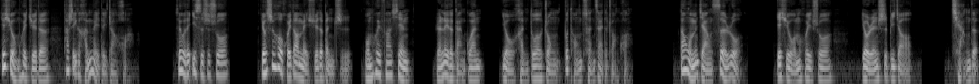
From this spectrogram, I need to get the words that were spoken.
也许我们会觉得它是一个很美的一张画。所以我的意思是说。有时候回到美学的本质，我们会发现人类的感官有很多种不同存在的状况。当我们讲色弱，也许我们会说有人是比较强的，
